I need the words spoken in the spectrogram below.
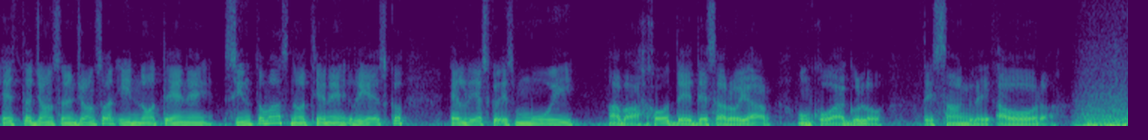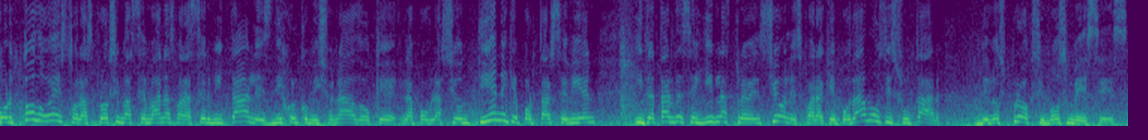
esta Johnson Johnson y no tiene síntomas, no tiene riesgo, el riesgo es muy abajo de desarrollar un coágulo de sangre ahora. Por todo las próximas semanas van a ser vitales, dijo el comisionado, que la población tiene que portarse bien y tratar de seguir las prevenciones para que podamos disfrutar de los próximos meses.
